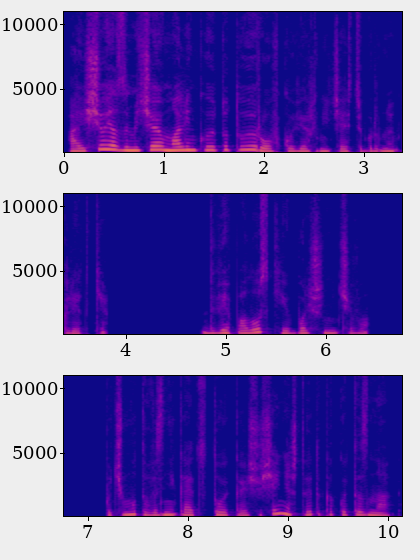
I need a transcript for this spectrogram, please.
А еще я замечаю маленькую татуировку в верхней части грудной клетки. Две полоски и больше ничего. Почему-то возникает стойкое ощущение, что это какой-то знак.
